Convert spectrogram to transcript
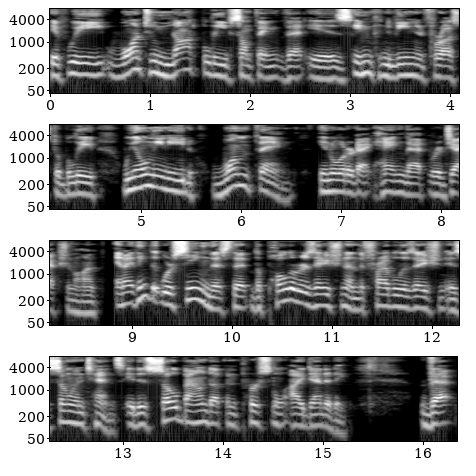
If we want to not believe something that is inconvenient for us to believe, we only need one thing in order to hang that rejection on. And I think that we're seeing this, that the polarization and the tribalization is so intense. It is so bound up in personal identity that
